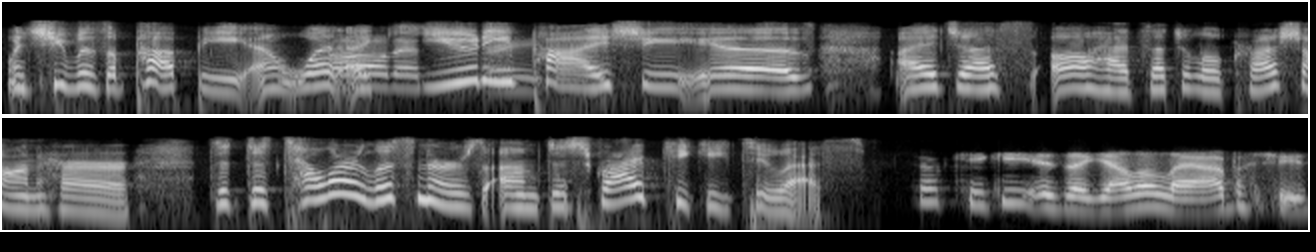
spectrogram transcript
when she was a puppy, and what oh, a cutie great. pie she is. I just, oh, had such a little crush on her. To, to tell our listeners, um, describe Kiki to us. So, Kiki is a yellow lab. She's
